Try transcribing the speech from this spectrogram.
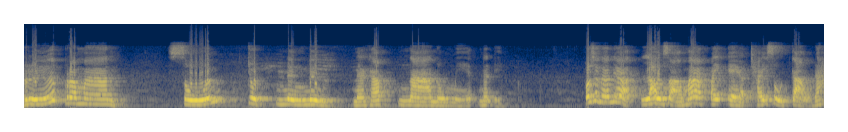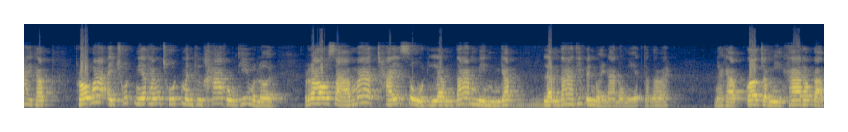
หรือประมาณ 0.11 นะครับ นาโนเมตรนั่นเอง ราะฉะนั้นเนี่ยเราสามารถไปแอบใช้สูตรเก่าได้ครับ เพราะว่าไอชุดเนี้ยทั้งชุดมันคือค่าคงที่หมดเลย เราสามารถใช้สูตรแลมด้ามินครับแลมด้าที่เป็นหน่วยนาโนเมตรจำได้ไหมนะครับ ก็จะมีค่าเท่ากับ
